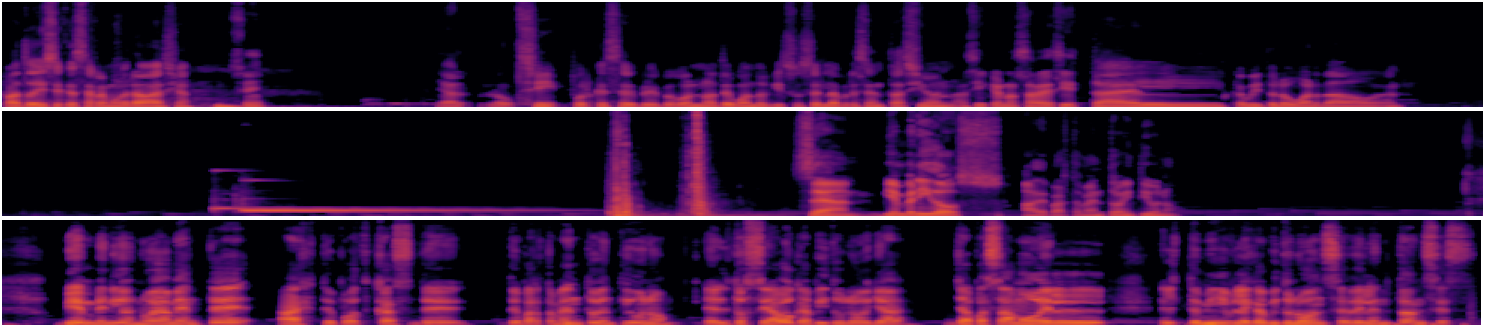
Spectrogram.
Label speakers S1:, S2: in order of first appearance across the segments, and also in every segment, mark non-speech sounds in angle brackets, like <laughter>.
S1: Pato dice que cerramos grabación.
S2: ¿Sí? Ya, lo...
S1: Sí, porque se le pegó el note cuando quiso hacer la presentación, así que no sabe si está el capítulo guardado. Sean bienvenidos a Departamento 21.
S3: Bienvenidos nuevamente a este podcast de Departamento 21, el doceavo capítulo ya. Ya pasamos el, el temible capítulo 11 del entonces.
